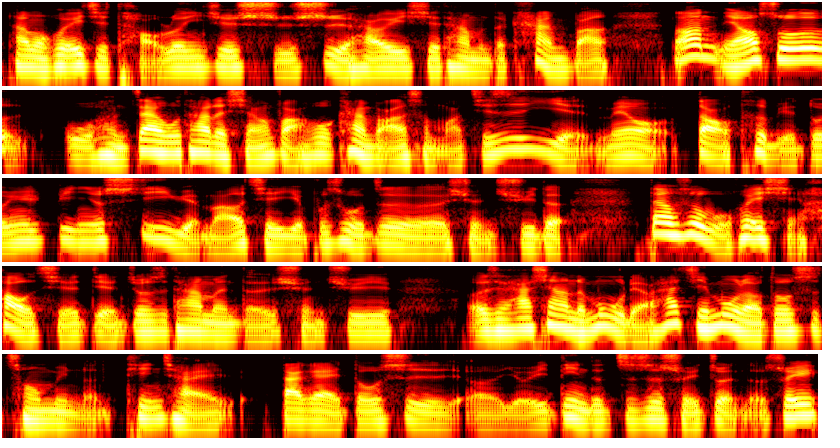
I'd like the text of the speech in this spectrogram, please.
他们会一起讨论一些时事，还有一些他们的看法。然后，你要说我很在乎他的想法或看法是什么，其实也没有到特别多，因为毕竟就市议员嘛，而且也不是我这个选区的。但是我会好奇的点就是他们的选区。而且他现在的幕僚，他其实幕僚都是聪明人，听起来大概都是呃有一定的知识水准的，所以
